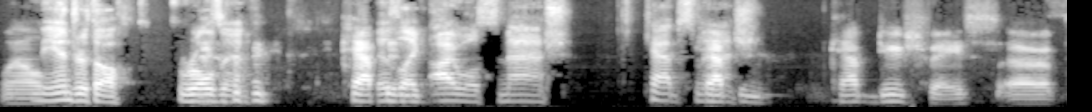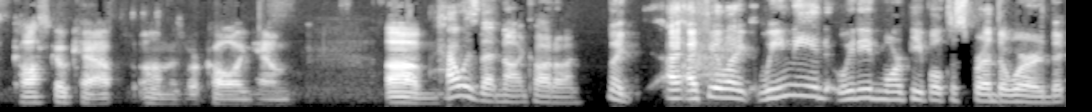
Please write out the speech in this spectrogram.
Well, Neanderthal rolls in. Captain Is like I will smash, cap smash. Captain Cap Doucheface, uh, Costco Cap, um, as we're calling him. Um, How is that not caught on? Like I, I feel like we need we need more people to spread the word that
